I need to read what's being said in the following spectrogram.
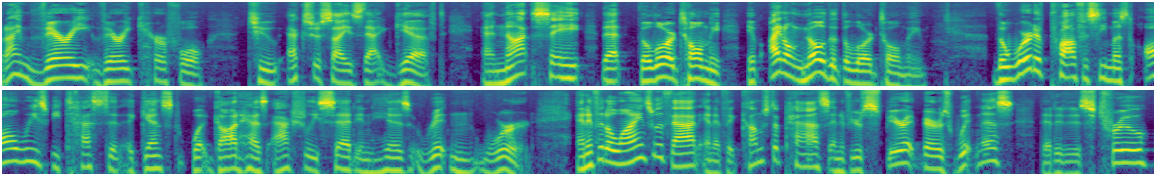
but I'm very, very careful to exercise that gift and not say that the Lord told me if I don't know that the Lord told me. The word of prophecy must always be tested against what God has actually said in His written word. And if it aligns with that, and if it comes to pass, and if your spirit bears witness that it is true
